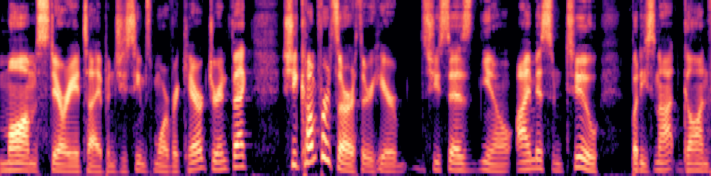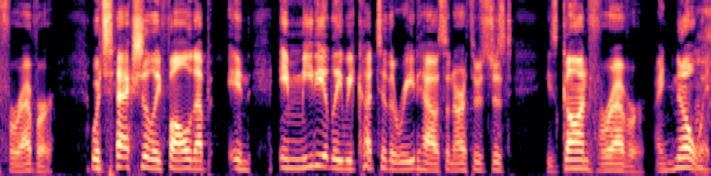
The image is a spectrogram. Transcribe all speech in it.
mom stereotype and she seems more of a character. In fact, she comforts Arthur here. She says, you know, I miss him too, but he's not gone forever. Which actually followed up in immediately we cut to the Reed house and Arthur's just he's gone forever. I know it.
